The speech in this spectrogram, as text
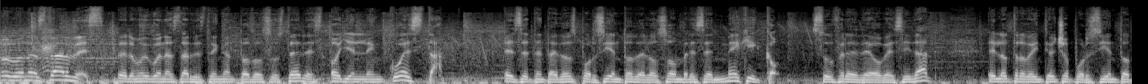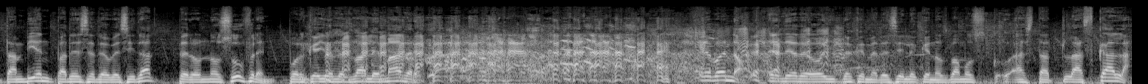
Muy buenas tardes, pero muy buenas tardes tengan todos ustedes. Hoy en la encuesta, el 72% de los hombres en México sufre de obesidad. El otro 28% también padece de obesidad, pero no sufren porque ellos les vale madre. Y bueno, el día de hoy déjeme decirle que nos vamos hasta Tlaxcala.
